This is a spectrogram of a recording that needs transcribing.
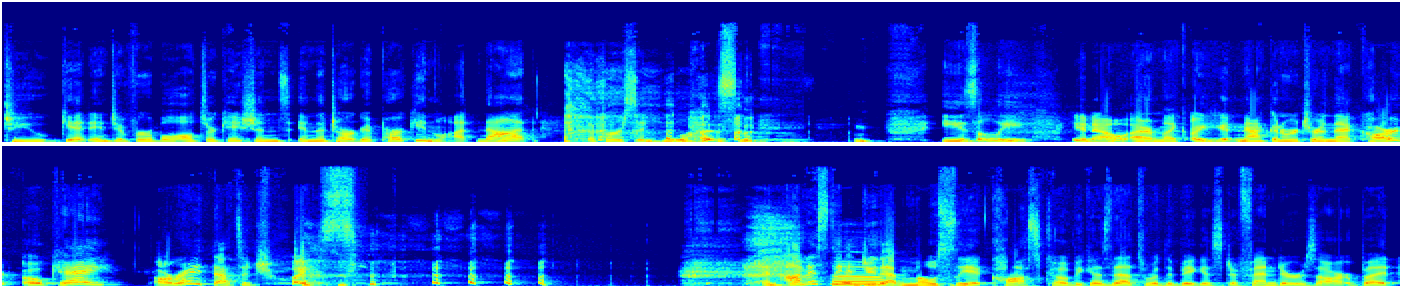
to get into verbal altercations in the Target parking lot, not the person who was easily, you know, I'm like, are you not going to return that cart? Okay. All right. That's a choice. and honestly, I do uh. that mostly at Costco because that's where the biggest offenders are. But,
